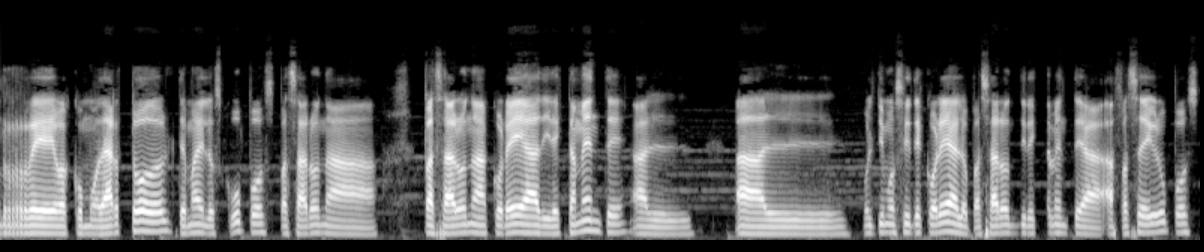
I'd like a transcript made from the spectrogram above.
reacomodar todo el tema de los cupos, pasaron a, pasaron a Corea directamente al, al último seed de Corea, lo pasaron directamente a, a fase de grupos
